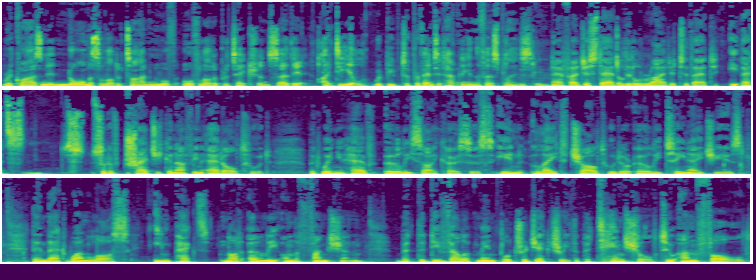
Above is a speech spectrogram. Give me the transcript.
requires an enormous lot of time and an awful, awful lot of protection. So the ideal would be to prevent it happening in the first place. Now, if I just add a little rider to that, that's sort of tragic enough in adulthood. But when you have early psychosis in late childhood or early teenage years, then that one loss impacts not only on the function, but the developmental trajectory, the potential to unfold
